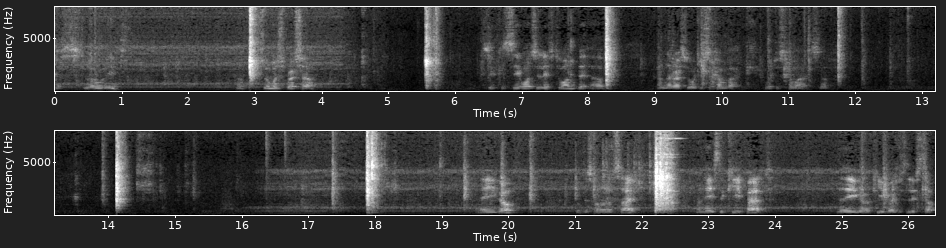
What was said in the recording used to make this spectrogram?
Just slowly, not too much pressure. So you can see once you lift one bit up, and the rest will just come back, will just come out. So. There you go. The side. And here's the keypad. There you go, keypad just lifts up.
